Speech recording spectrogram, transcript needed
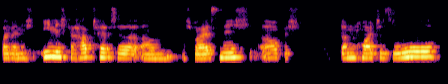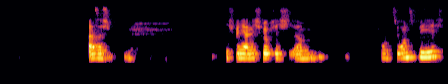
Weil wenn ich ihn nicht gehabt hätte, ähm, ich weiß nicht, ob ich dann heute so, also ich, ich bin ja nicht wirklich ähm, funktionsfähig,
